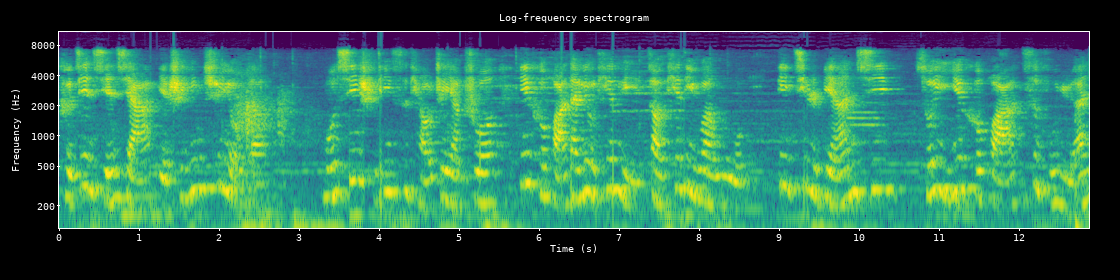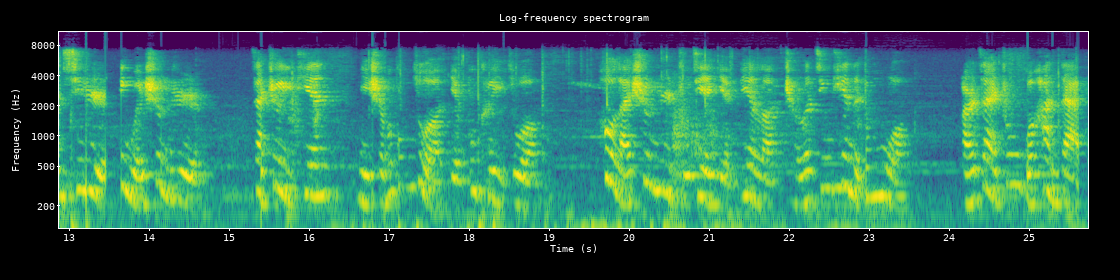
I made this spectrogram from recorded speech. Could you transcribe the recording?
可见闲暇也是应须有的。摩西十第四条这样说：耶和华在六天里造天地万物，第七日便安息，所以耶和华赐福与安息日，定为圣日。在这一天，你什么工作也不可以做。后来圣日逐渐演变了，成了今天的周末。而在中国汉代，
